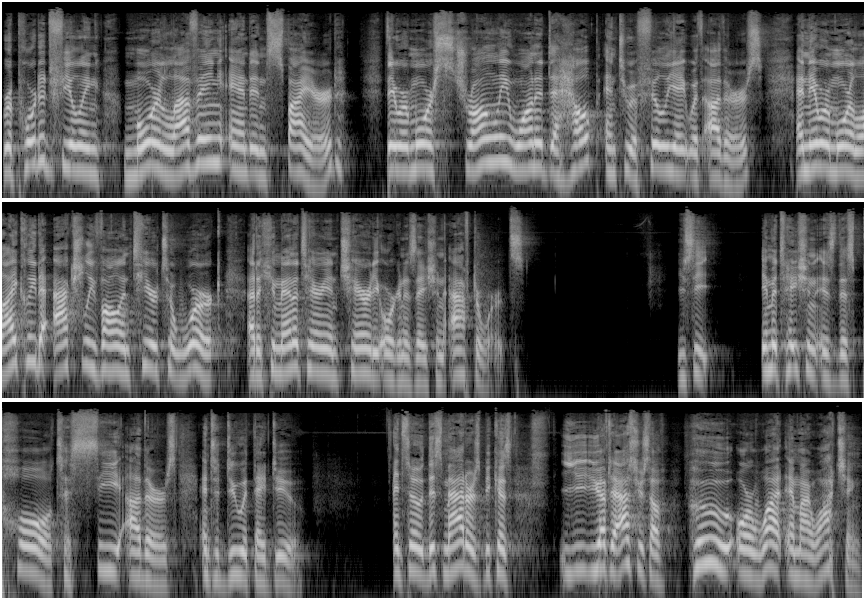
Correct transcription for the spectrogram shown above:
reported feeling more loving and inspired. They were more strongly wanted to help and to affiliate with others, and they were more likely to actually volunteer to work at a humanitarian charity organization afterwards. You see, imitation is this pull to see others and to do what they do. And so this matters because you have to ask yourself, who or what am I watching?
